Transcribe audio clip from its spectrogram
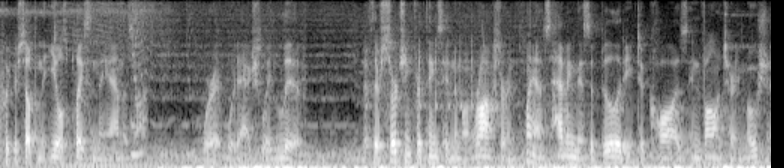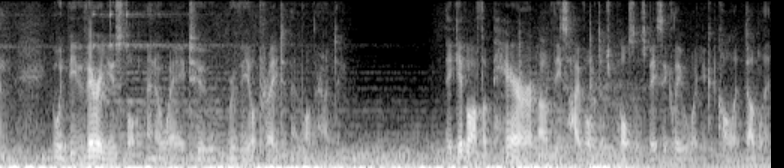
put yourself in the eel's place in the Amazon, where it would actually live. If they're searching for things hidden among rocks or in plants, having this ability to cause involuntary motion would be very useful in a way to reveal prey to them while they're hunting. They give off a pair of these high voltage pulses, basically what you could call a doublet.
